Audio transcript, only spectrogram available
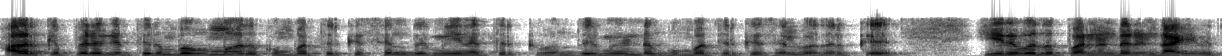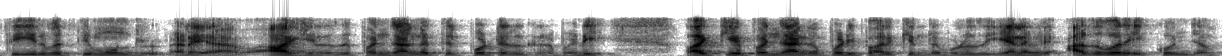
அதற்கு பிறகு திரும்பவும் அது கும்பத்திற்கு சென்று மீனத்திற்கு வந்து மீண்டும் கும்பத்திற்கு செல்வதற்கு இருபது பன்னெண்டு ரெண்டாயிரத்தி இருபத்தி மூன்று நடைய ஆகிறது. பஞ்சாங்கத்தில் போட்டிருக்கிறபடி வாக்கிய பஞ்சாங்கப்படி பார்க்கின்ற பொழுது எனவே அதுவரை கொஞ்சம்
